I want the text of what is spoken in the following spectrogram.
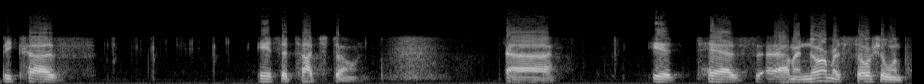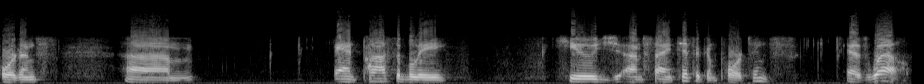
because it's a touchstone. Uh, it has um, enormous social importance um, and possibly huge um, scientific importance as well.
